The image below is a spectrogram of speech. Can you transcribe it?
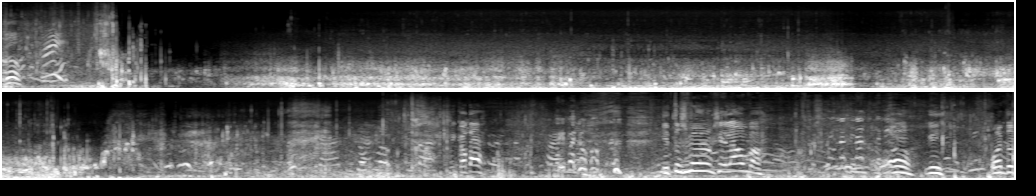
Go! Ikaw ta. Ay, balo. Itus mo ilang ba? Oh, okay. One, two,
